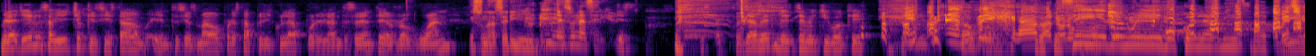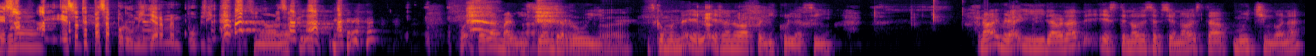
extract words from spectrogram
Mira, yo ya les había dicho que sí estaba entusiasmado por esta película por el antecedente de Rogue One. Es una serie. Es una serie. Es-. Ya ves, me- se me equivoqué. No, por- Pendejada, no lo Tropecé de nuevo con la misma ¿Ves? Eso, piedra. eso te pasa por humillarme en público. No, no. Fue fue la maldición de Rui. Es como una- es la nueva película, sí. No, y mira, y la verdad, este no decepcionó, está muy chingona.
